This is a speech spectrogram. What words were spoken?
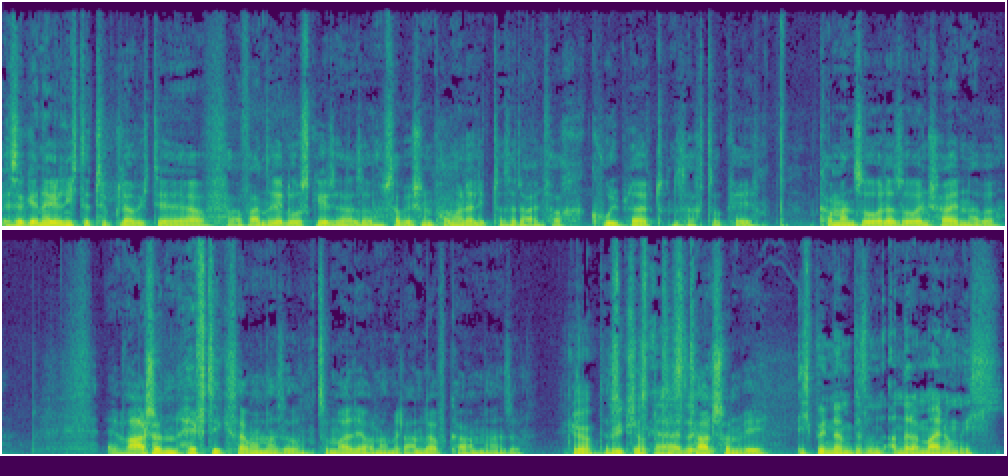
Ist er generell nicht der Typ, glaube ich, der auf, auf andere losgeht. Also das habe ich schon ein paar Mal erlebt, dass er da einfach cool bleibt und sagt, okay, kann man so oder so entscheiden, aber war schon heftig, sagen wir mal so, zumal der auch noch mit Anlauf kam. Also ja, das, das, das also tat schon weh. Ich bin da ein bisschen anderer Meinung. Ich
